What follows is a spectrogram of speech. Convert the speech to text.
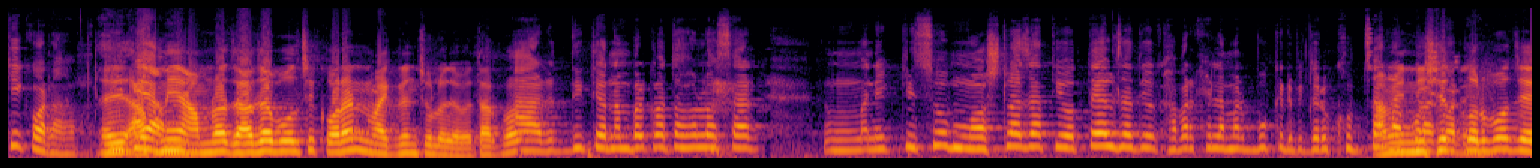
কি করা? আপনি আমরা যা যা বলছি করেন মাইগ্রেন চলে যাবে। তারপর? আর দ্বিতীয় নম্বর কথা হলো স্যার মানে কিছু মশলা জাতীয় তেল জাতীয় খাবার খেলে আমার বুকের ভিতরে খুব জ্বালা আমি নিষেধ করব যে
